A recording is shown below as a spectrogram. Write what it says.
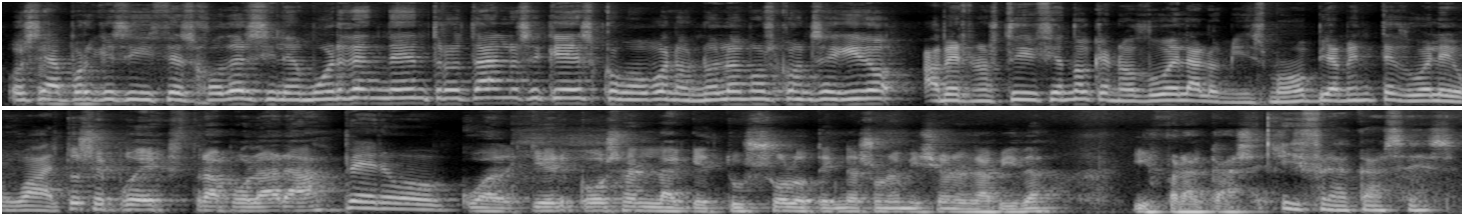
o sea, porque si dices, joder, si le muerden dentro, tal, no sé qué, es como, bueno, no lo hemos conseguido. A ver, no estoy diciendo que no duela lo mismo, obviamente duele igual, Esto se puede extrapolar a pero... cualquier cosa en la que tú solo tengas una misión en la vida y fracases. Y fracases.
